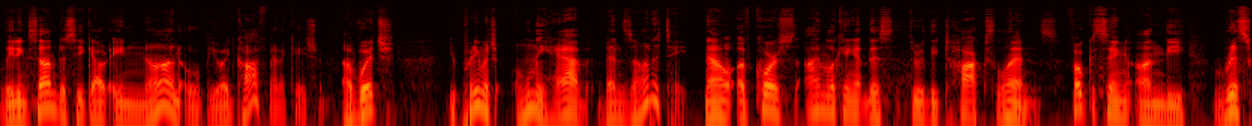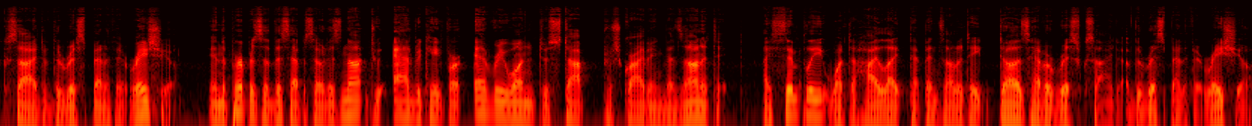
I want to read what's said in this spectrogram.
leading some to seek out a non opioid cough medication, of which you pretty much only have benzonatate. Now, of course, I'm looking at this through the tox lens, focusing on the risk side of the risk benefit ratio. And the purpose of this episode is not to advocate for everyone to stop prescribing benzonatate. I simply want to highlight that benzonatate does have a risk side of the risk benefit ratio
